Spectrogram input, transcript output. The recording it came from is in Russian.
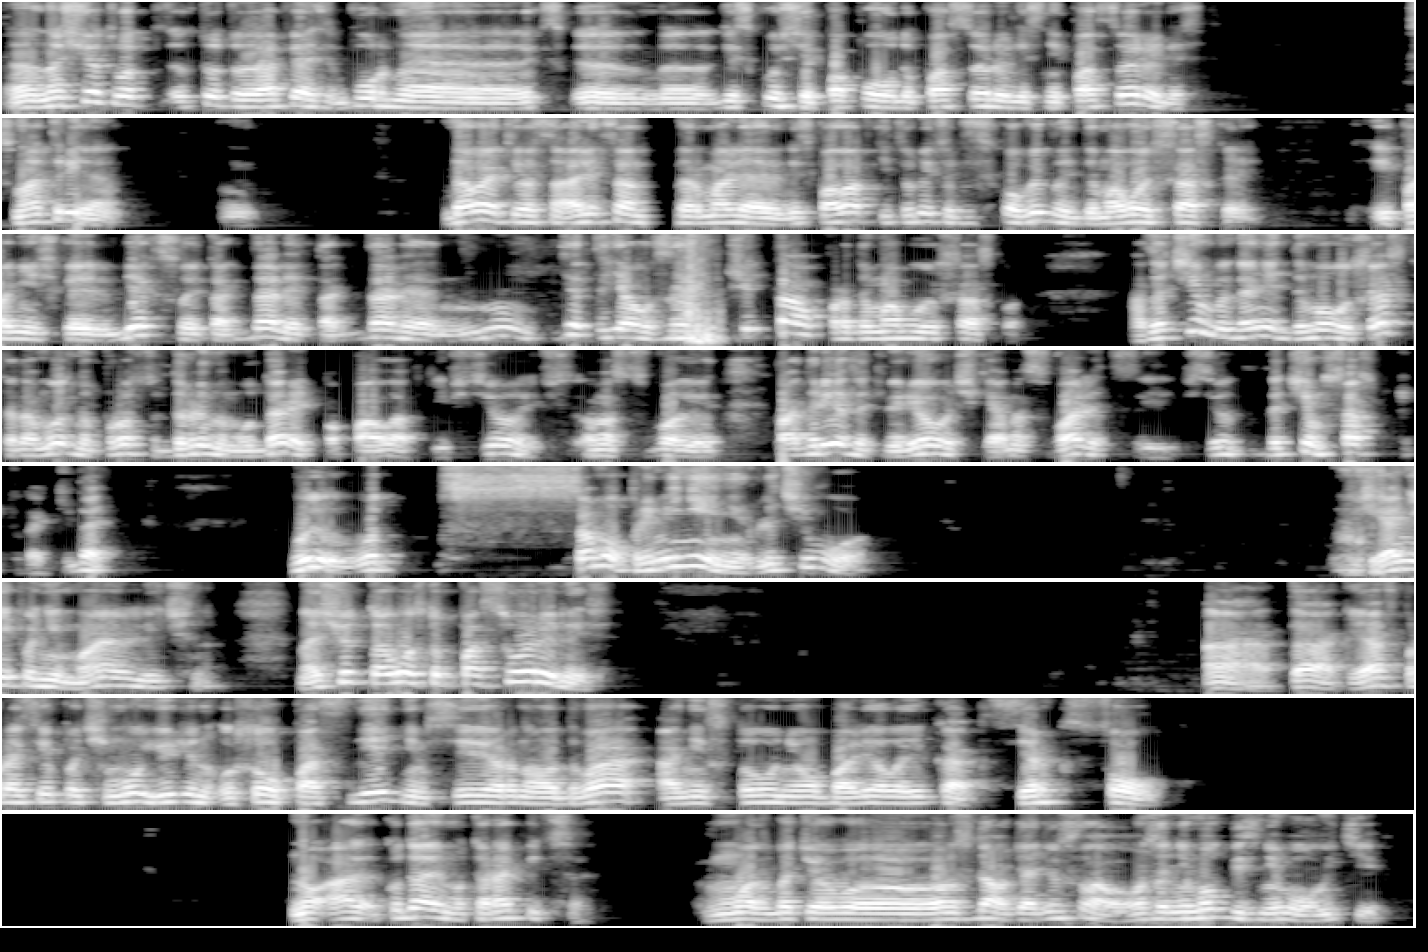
Э, насчет вот тут опять бурная э, дискуссия по поводу поссорились, не поссорились. Смотри, давайте вот Александр Маляев из палатки сих пор выгнать дымовой шашкой и паническое бегство и так далее, и так далее. Ну, где-то я уже читал про дымовую шашку. А зачем выгонять дымовую шашку, когда можно просто дрыном ударить по палатке и все, и все. она подрезать веревочки, она свалится и все. Зачем шашку туда кидать? Вы вот само применение для чего? Я не понимаю лично. Насчет того, что поссорились. А, так, я спросил, почему Юдин ушел последним Северного 2, а не что у него болело и как? Серк Сол. Ну, а куда ему торопиться? Может быть, он ждал дядю Славу, он же не мог без него уйти.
